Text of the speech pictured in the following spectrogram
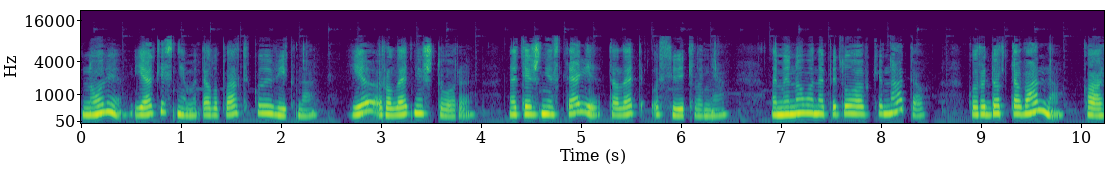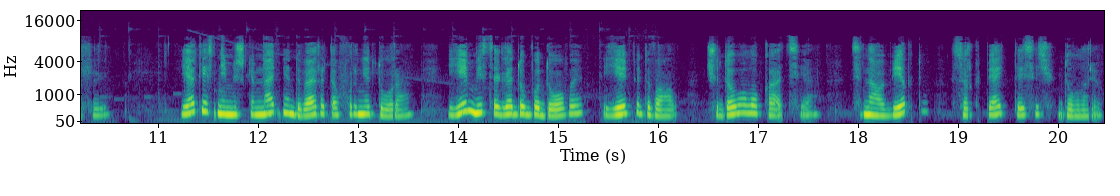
нові якісні металопластикові вікна, є ролетні штори, натяжні стелі та led освітлення, ламінована підлога в кімнатах, коридор та ванна кахель, якісні міжкімнатні двері та фурнітура, є місце для добудови, є підвал, чудова локація. Ціна об'єкту 45 тисяч доларів.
